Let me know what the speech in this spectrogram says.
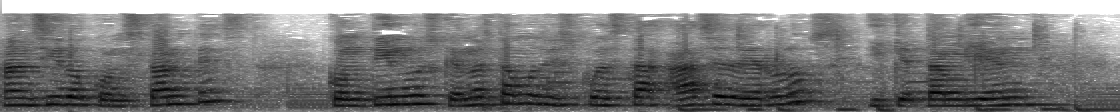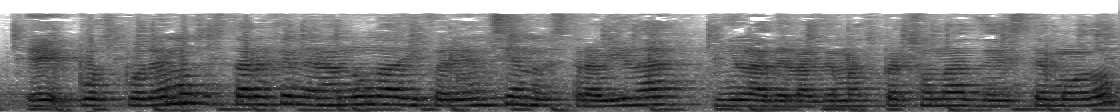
han sido constantes, continuos, que no estamos dispuestas a cederlos y que también eh, pues podemos estar generando una diferencia en nuestra vida y en la de las demás personas de este modo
